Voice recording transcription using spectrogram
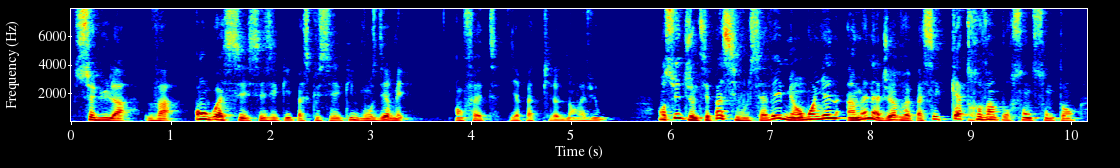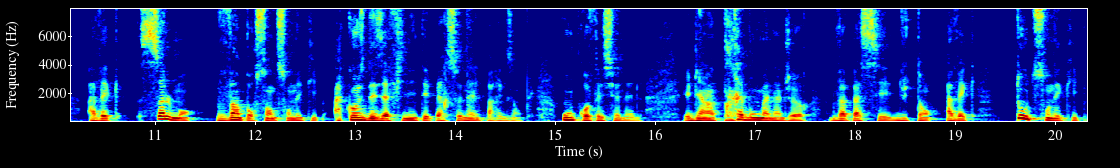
celui-là va angoisser ses équipes parce que ses équipes vont se dire mais en fait, il n'y a pas de pilote dans l'avion. Ensuite, je ne sais pas si vous le savez, mais en moyenne, un manager va passer 80% de son temps avec seulement 20% de son équipe, à cause des affinités personnelles par exemple, ou professionnelles. Eh bien, un très bon manager va passer du temps avec toute son équipe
